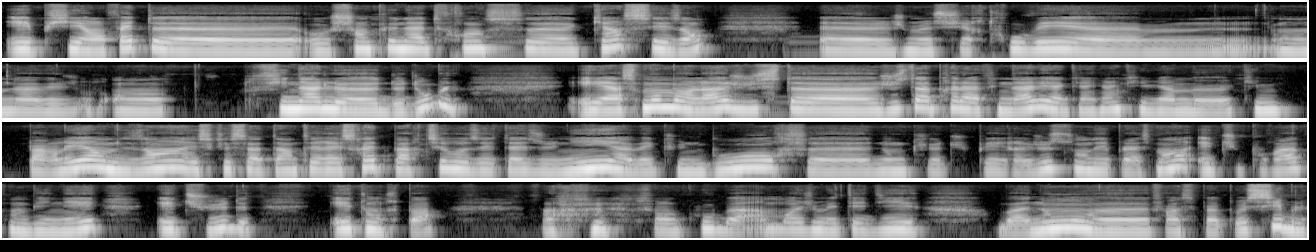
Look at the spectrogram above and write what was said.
Et puis, en fait, au championnat de France 15-16 ans, euh, je me suis retrouvée, euh, en finale euh, de double. Et à ce moment-là, juste, juste après la finale, il y a quelqu'un qui vient me parler en me disant est-ce que ça t'intéresserait de partir aux États-Unis avec une bourse donc tu paierais juste ton déplacement et tu pourras combiner études et ton sport? Sur le coup, bah moi je m'étais dit bah non, euh, enfin c'est pas possible.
